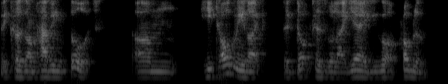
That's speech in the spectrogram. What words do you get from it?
because I'm having thoughts," um, he told me like the doctors were like, "Yeah, you got a problem."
